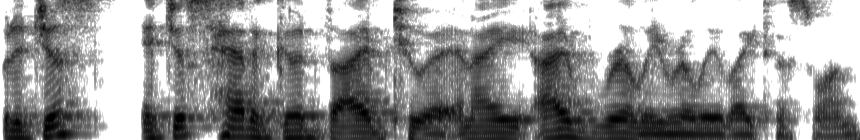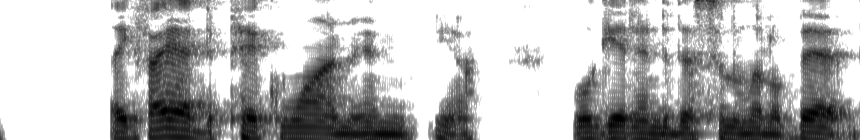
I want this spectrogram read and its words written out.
But it just it just had a good vibe to it, and I I really really liked this one. Like if I had to pick one, and you know, we'll get into this in a little bit.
